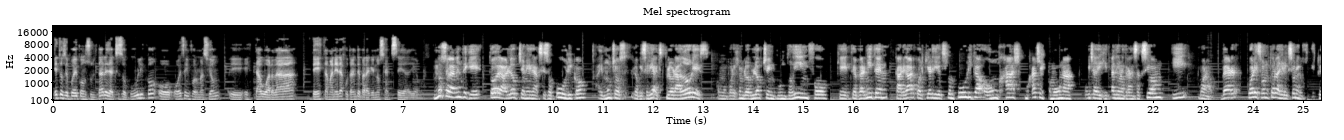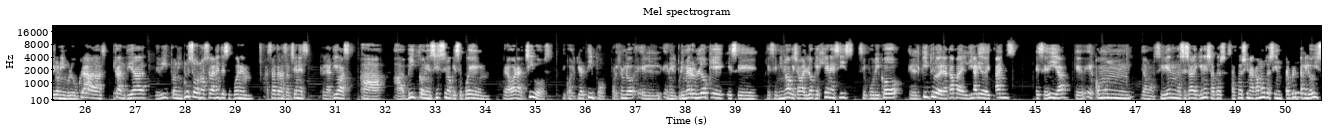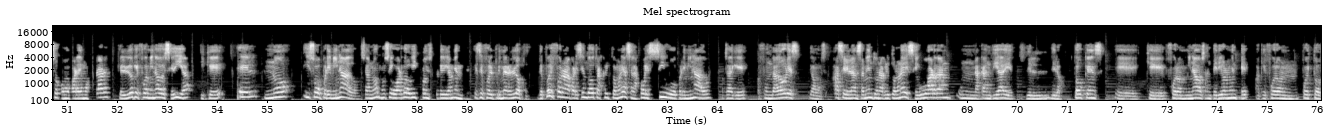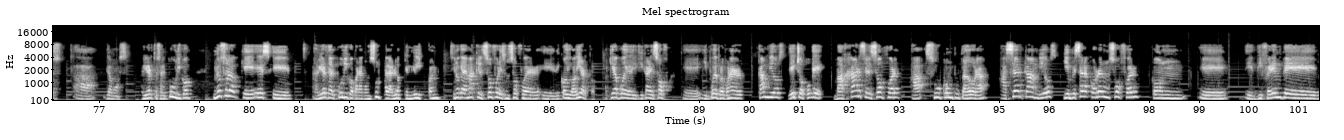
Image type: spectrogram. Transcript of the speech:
¿Esto se puede consultar, es de acceso público o, esa información eh, está guardada de esta manera justamente para que no se acceda, digamos. No solamente que toda la blockchain es de acceso público, hay muchos, lo que sería exploradores, como por ejemplo blockchain.info, que te permiten cargar cualquier dirección pública o un hash. Un hash es como una digital de una transacción y, bueno, ver cuáles son todas las direcciones que estuvieron involucradas, qué cantidad de Bitcoin. Incluso no solamente se pueden hacer transacciones relativas a, Bitcoin en sí, sino que se pueden grabar archivos de cualquier tipo. Por ejemplo, en el primer bloque que se, que se minó, que se llama el bloque Génesis, se publicó el título de la tapa del diario de Times ese día, que es como un, digamos, si bien no se sabe quién es, Satoshi Nakamoto se interpreta que lo hizo como para demostrar que el bloque fue minado ese día y que él no hizo preminado, o sea, no, no se guardó bitcoins previamente. Ese fue el primer bloque. Después fueron apareciendo otras criptomonedas en las cuales sí hubo preminado, o sea que los fundadores, digamos, hacen el lanzamiento de una criptomoneda y se guardan una cantidad de, los tokens eh, que fueron minados anteriormente a que fueron puestos a, digamos, abiertos al público. No solo que es eh, abierta al público para consulta la blockchain de Bitcoin, sino que además que el software es un software eh, de código abierto. Cualquiera puede verificar el software eh, y puede proponer cambios. De hecho, puede bajarse el software a su computadora, hacer cambios y empezar a correr un software con eh, diferentes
